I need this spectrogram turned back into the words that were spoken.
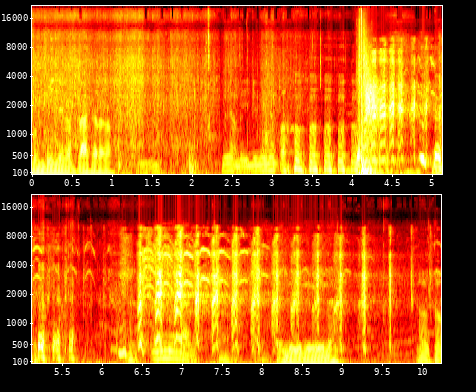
Bumbilya ng plaza ano. Hindi nga, may iluminan pa. Hindi ilumina. Auto.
